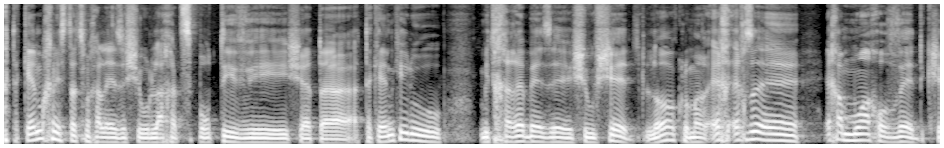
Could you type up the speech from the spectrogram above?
אתה כן מכניס את עצמך לאיזשהו לחץ ספורטיבי, שאתה כן כאילו מתחרה באיזשהו שד, לא? כלומר, איך, איך זה, איך המוח עובד כש,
